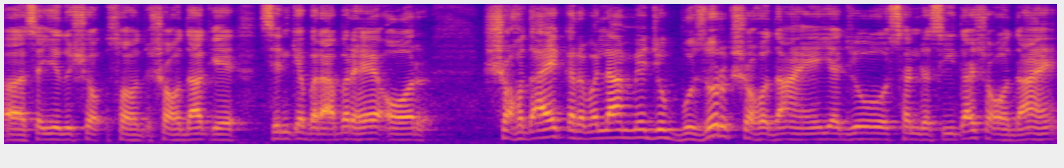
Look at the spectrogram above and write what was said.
सैदुलशहदा के सिन के बराबर है और शहदाय करबला में जो बुज़ुर्ग शहदा हैं या जो सन रसीदा शहदा हैं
